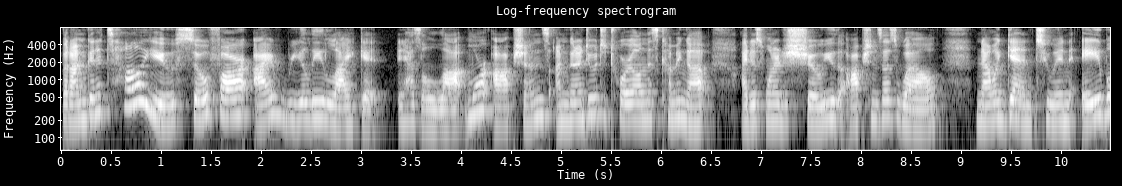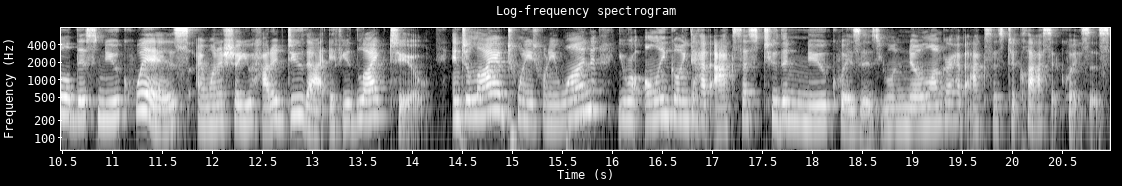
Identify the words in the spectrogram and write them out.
But I'm going to tell you, so far, I really like it. It has a lot more options. I'm going to do a tutorial on this coming up. I just wanted to show you the options as well. Now, again, to enable this new quiz, I want to show you how to do that if you'd like to. In July of 2021, you are only going to have access to the new quizzes. You will no longer have access to classic quizzes,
